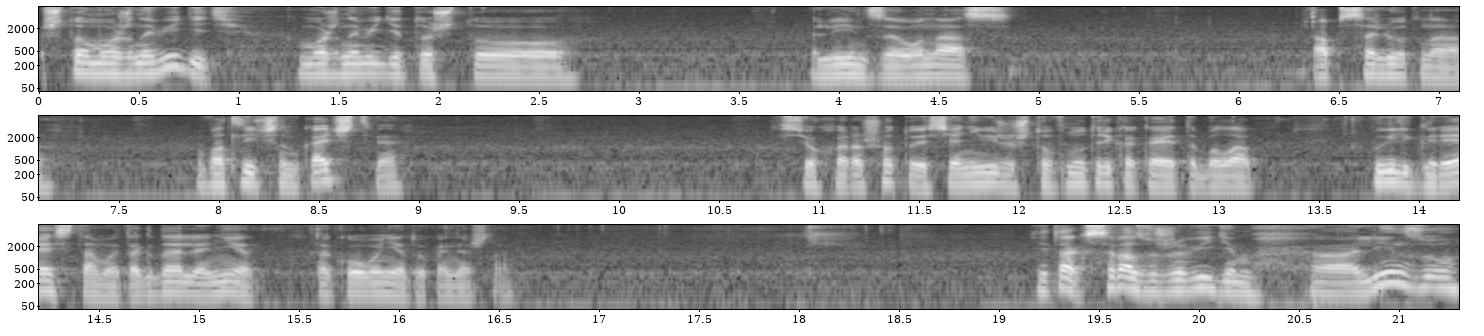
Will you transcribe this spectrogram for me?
что можно видеть? можно видеть то, что линза у нас абсолютно в отличном качестве. Все хорошо, то есть я не вижу, что внутри какая-то была пыль, грязь там и так далее. Нет, такого нету, конечно. Итак, сразу же видим э, линзу.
